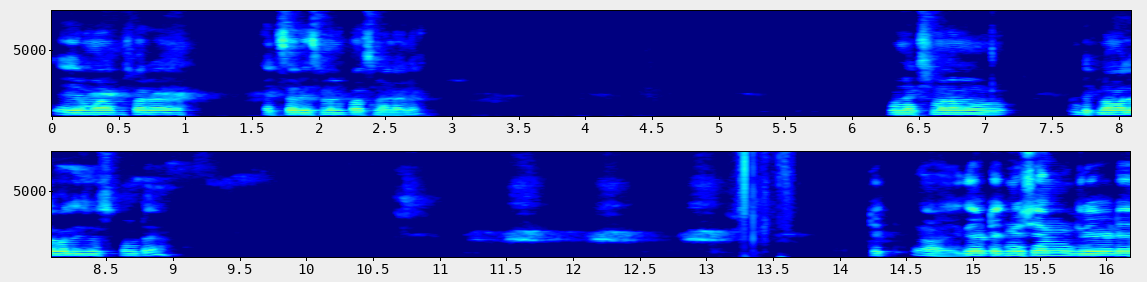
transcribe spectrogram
earmark for ex servicemen personnel అని. ఇప్పుడు నెక్స్ట్ మనము డిప్లొమా లెవెల్ చూసుకుంటే టెక్ ఇదే టెక్నీషియన్ గ్రేడే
